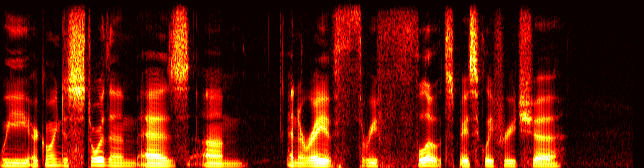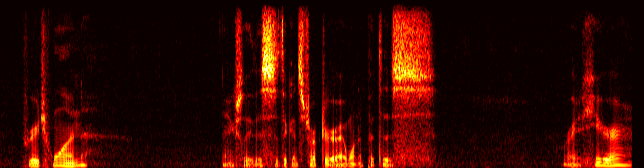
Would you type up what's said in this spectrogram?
we are going to store them as um, an array of three floats basically for each uh, for each one. Actually, this is the constructor. I want to put this right here.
